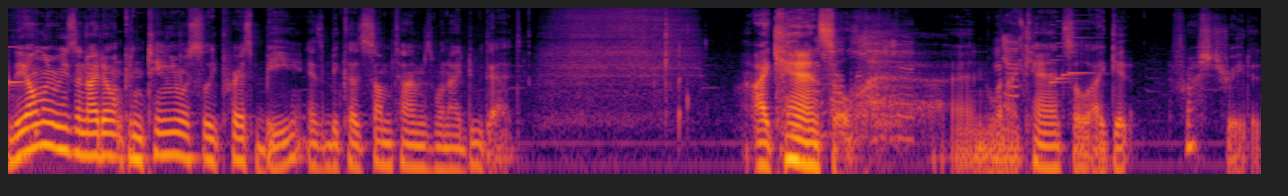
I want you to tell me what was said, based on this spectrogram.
The only reason I don't continuously press B is because sometimes when I do that, I cancel. And when I cancel, I get frustrated.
